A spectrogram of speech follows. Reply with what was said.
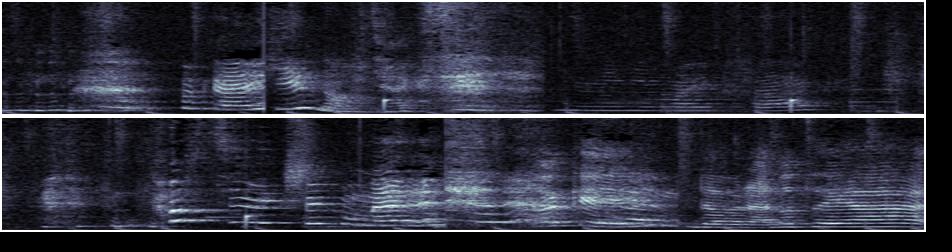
Okej. Kill Nowciaks. Mini Mike Fuck. Krzyku Mary. Okej. Dobra, no to ja,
